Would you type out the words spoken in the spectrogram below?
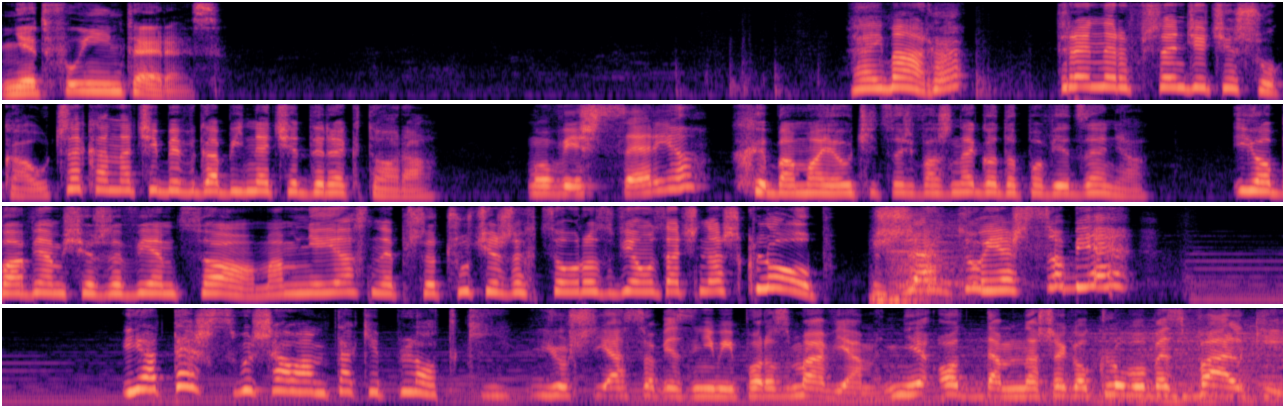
Nie twój interes. Hej, Mark! Trener wszędzie cię szukał. Czeka na ciebie w gabinecie dyrektora. Mówisz serio? Chyba mają ci coś ważnego do powiedzenia. I obawiam się, że wiem co. Mam niejasne przeczucie, że chcą rozwiązać nasz klub. Żartujesz sobie? Ja też słyszałam takie plotki. Już ja sobie z nimi porozmawiam. Nie oddam naszego klubu bez walki.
